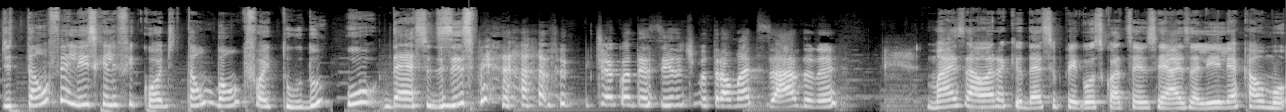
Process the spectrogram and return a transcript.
de tão feliz que ele ficou, de tão bom que foi tudo. O Décio desesperado, que tinha acontecido, tipo, traumatizado, né? Mas a hora que o Décio pegou os 400 reais ali, ele acalmou.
